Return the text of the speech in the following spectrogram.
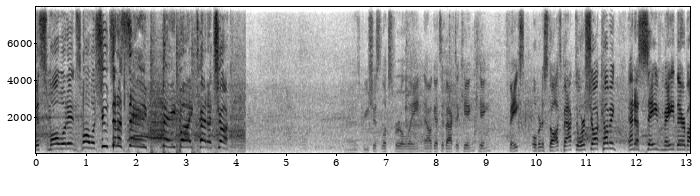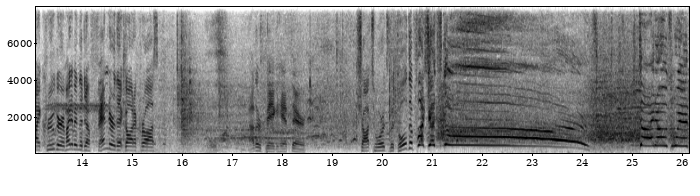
It's Smallwood in. Smallwood shoots and a save made by Tedachuk. As Grecius looks for a lane, now gets it back to King. King fakes over to Stotts. Backdoor shot coming and a save made there by Kruger. It might have been the defender that got across. Another big hit there. Shot towards the goal. Deflection scores! Dinos win.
